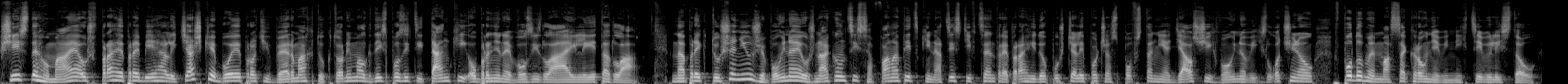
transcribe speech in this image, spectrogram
6. mája už v Prahe prebiehali ťažké boje proti Wehrmachtu, ktorý mal k dispozícii tanky, obrnené vozidlá aj lietadlá. Napriek tušeniu, že vojna je už na konci, sa fanatickí nacisti v centre Prahy dopúšťali počas povstania ďalších vojnových zločinov v podobe masakrov nevinných civilistov.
